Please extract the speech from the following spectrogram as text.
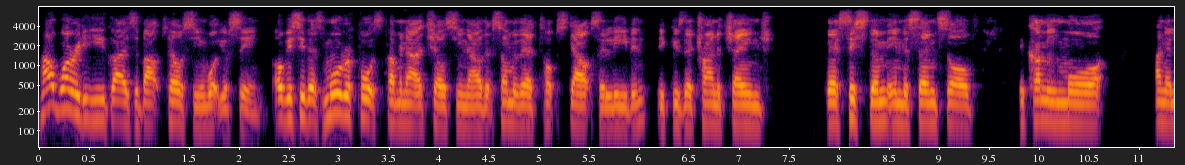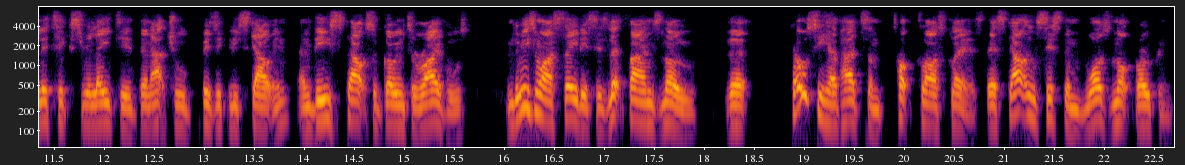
how worried are you guys about Chelsea and what you're seeing? Obviously, there's more reports coming out of Chelsea now that some of their top scouts are leaving because they're trying to change their system in the sense of becoming more analytics related than actual physically scouting. And these scouts are going to rivals. And the reason why I say this is let fans know that Chelsea have had some top class players. Their scouting system was not broken.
